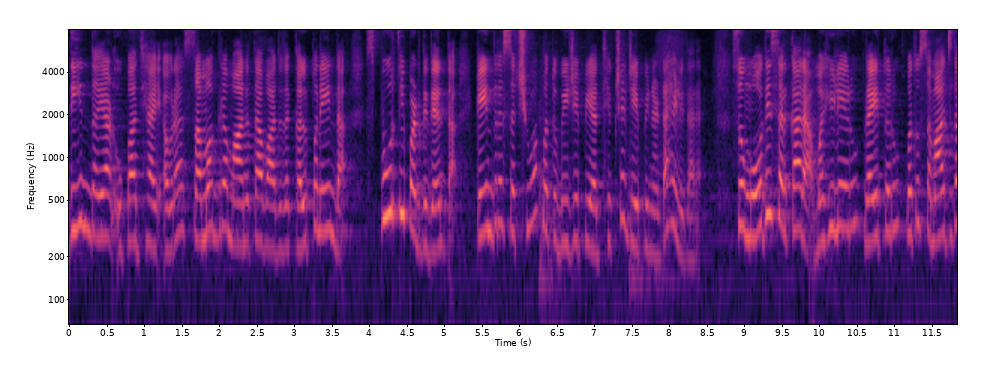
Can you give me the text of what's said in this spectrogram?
ದೀನ್ ದಯಾಳ್ ಉಪಾಧ್ಯಾಯ ಅವರ ಸಮಗ್ರ ಮಾನತಾವಾದದ ಕಲ್ಪನೆಯಿಂದ ಸ್ಫೂರ್ತಿ ಪಡೆದಿದೆ ಅಂತ ಕೇಂದ್ರ ಸಚಿವ ಮತ್ತು ಬಿಜೆಪಿ ಅಧ್ಯಕ್ಷ ಜೆ ಪಿ ನಡ್ಡಾ ಹೇಳಿದ್ದಾರೆ. ಸೊ ಮೋದಿ ಸರ್ಕಾರ ಮಹಿಳೆಯರು, ರೈತರು ಮತ್ತು ಸಮಾಜದ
